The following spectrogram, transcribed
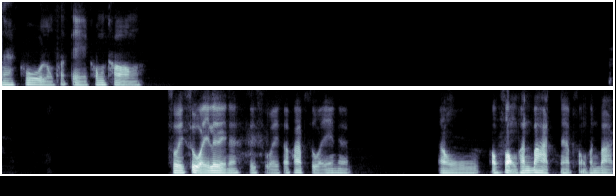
หน้าคู่หลวงพ่อเต๋คงทองสวยๆเลยนะ สวยๆ สภาพสวยนะครับ เอาเอาสองพันบาทนะครับสองพันบาท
